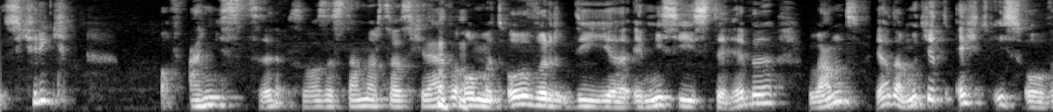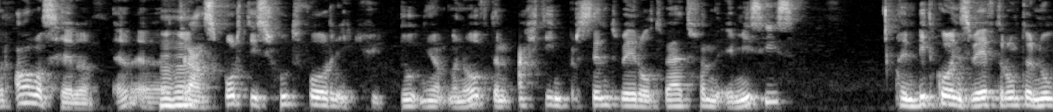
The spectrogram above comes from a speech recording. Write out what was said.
schrik of angst, hè, zoals de standaard zou schrijven, om het over die uh, emissies te hebben. Want ja, dan moet je het echt eens over alles hebben. Hè. Uh, mm -hmm. Transport is goed voor, ik doe het niet op mijn hoofd, een 18% wereldwijd van de emissies. En bitcoin zweeft rond de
